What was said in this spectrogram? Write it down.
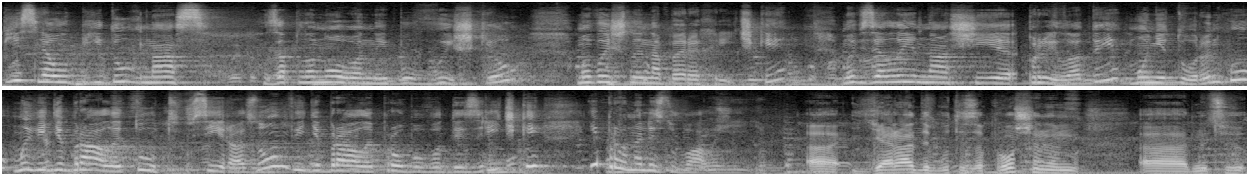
Після обіду в нас запланований був вишкіл. Ми вийшли на берег річки. Ми взяли наші прилади моніторингу. Ми відібрали тут всі разом, відібрали пробу води з річки і проаналізували її. Я радий бути запрошеним на цю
